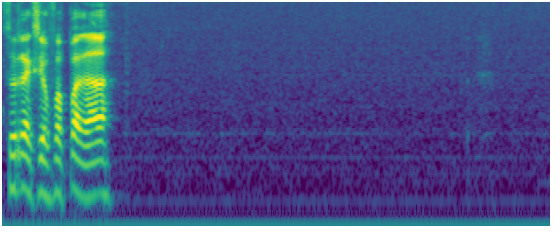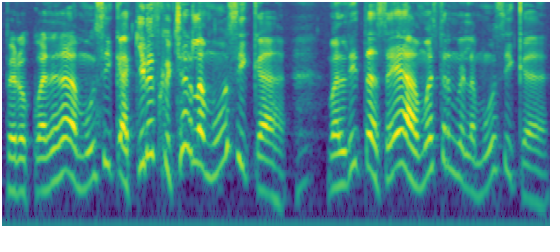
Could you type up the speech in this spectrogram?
Su reacción fue apagada. Pero ¿cuál era la música? Quiero escuchar la música. Maldita sea, muéstranme la música.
